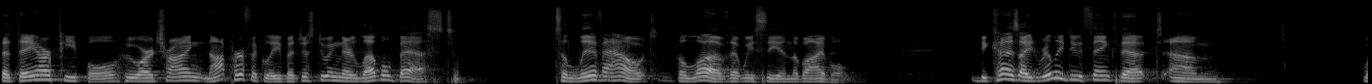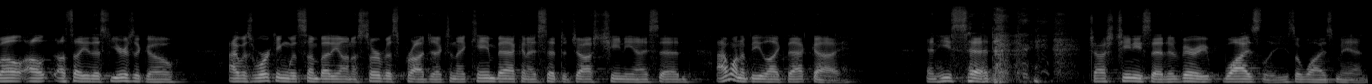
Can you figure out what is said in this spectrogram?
that they are people who are trying, not perfectly, but just doing their level best to live out the love that we see in the Bible. Because I really do think that, um, well, I'll, I'll tell you this years ago. I was working with somebody on a service project, and I came back and I said to Josh Cheney, I said, I want to be like that guy. And he said, Josh Cheney said, and very wisely, he's a wise man,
